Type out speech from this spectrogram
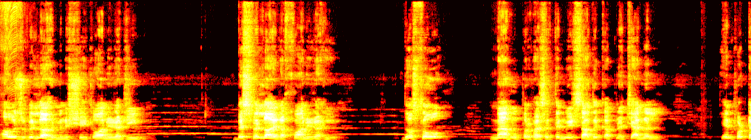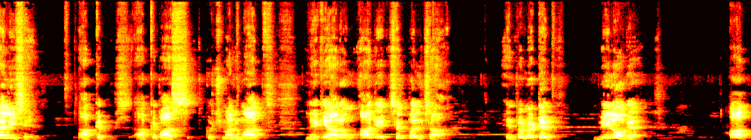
आउज़बिल्लिमिनशैतवानरजीम बिस्मिल्लाहिर्रहमानिर्रहीम दोस्तों, मैं हूँ प्रोफेसर तनवीर सादक, अपने चैनल इन्फोटैली से। आपके आपके पास कुछ मालूमात लेके आ रहा हूँ। आज एक सिंपल सा इंफॉर्मेटिव वीलॉग है। आप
